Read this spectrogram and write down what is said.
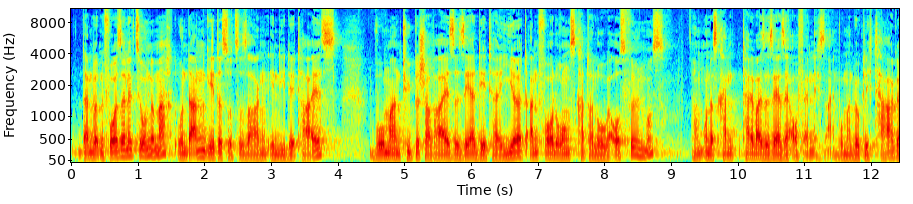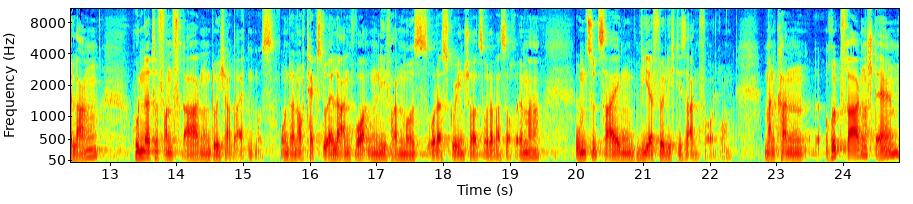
Dann wird eine Vorselektion gemacht und dann geht es sozusagen in die Details wo man typischerweise sehr detailliert Anforderungskataloge ausfüllen muss. Ähm, und das kann teilweise sehr, sehr aufwendig sein, wo man wirklich tagelang hunderte von Fragen durcharbeiten muss und dann auch textuelle Antworten liefern muss oder Screenshots oder was auch immer, um zu zeigen, wie erfülle ich diese Anforderung. Man kann Rückfragen stellen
